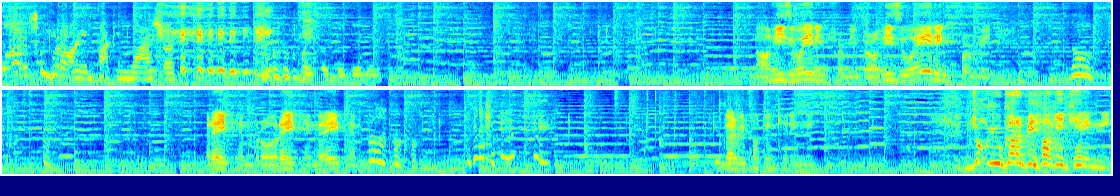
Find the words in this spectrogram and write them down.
What? Bro, you fucking one shot. oh my god, the dinner. No, he's waiting for me, bro. He's waiting for me. No. Rape him, bro. Rape him. Rape him. You gotta be fucking kidding me. Yo, you gotta be fucking kidding me.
